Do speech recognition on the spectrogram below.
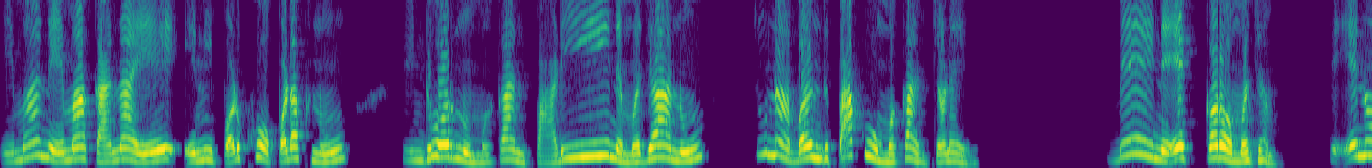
એમાં ને એમાં કાનાએ એની પડખો પડખનું, ટીંઢોરનું મકાન પાડીને મજાનું ચૂના બંધ પાકું મકાન ચણાયું. બે બેયને એક કરો મજમ, તે એનો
